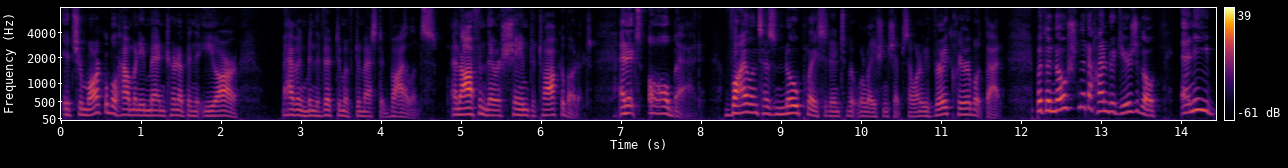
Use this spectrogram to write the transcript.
it's remarkable how many men turn up in the ER having been the victim of domestic violence, and often they're ashamed to talk about it. And it's all bad. Violence has no place in intimate relationships. I want to be very clear about that. But the notion that 100 years ago, any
